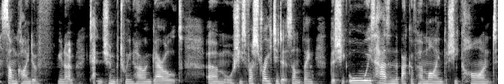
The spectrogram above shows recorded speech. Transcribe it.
some kind of you know tension between her and Geralt, um, or she's frustrated at something that she always has in the back of her mind that she can't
